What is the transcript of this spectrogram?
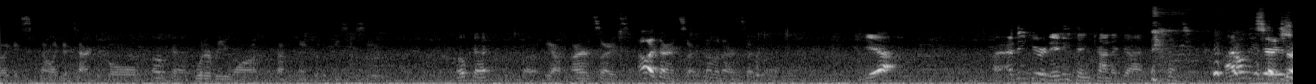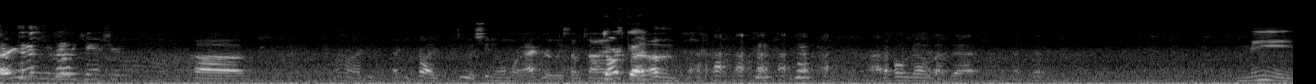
Like it's kind of like a tactical, Okay. whatever you want kind of thing for the PCC. Okay. But yeah, iron sights. I like iron sights. I'm an iron sight guy. Yeah. I I think you're an anything kind of guy. I don't think So there is there anything you really can't shoot. Um, I, don't know, I, could, I could probably do a shooting a little more accurately sometimes. Dart but gun. Other than that, I don't know about that. me,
